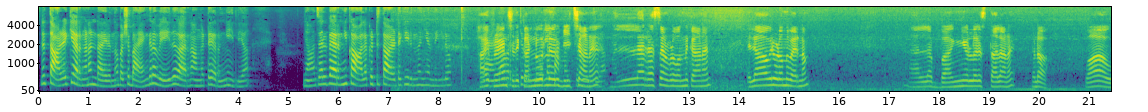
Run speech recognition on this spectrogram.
പിന്നെ താഴേക്ക് ഇറങ്ങണുണ്ടായിരുന്നു. പക്ഷെ ഭയങ്കര വെയിൽ കാരണം അങ്ങോട്ട് ഇറങ്ങിയില്ല. ഞാൻ ചിലപ്പോ ഇറങ്ങി കാലൊക്കെ ഇട്ട് താഴത്തേക്ക് ഇരുന്ന് ഇനി എന്തെങ്കിലും ഹായ് ഫ്രണ്ട്സ് ഇത് കണ്ണൂരിലെ ഒരു ബീച്ചാണ് നല്ല രസമാണ് ഇവിടെ വന്ന് കാണാൻ. എല്ലാവരും ഇവിടെ ഒന്ന് വരണം. നല്ല ഭംഗിയുള്ളൊരു സ്ഥലമാണ് കണ്ടോ? വാവ്.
